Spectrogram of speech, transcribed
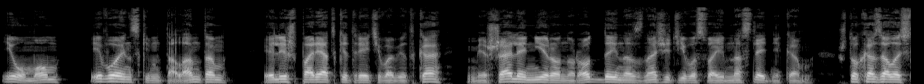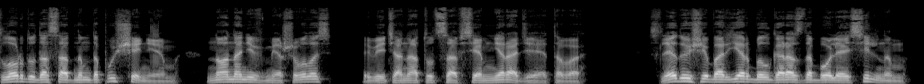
и умом, и воинским талантом, и лишь порядки третьего витка мешали Нирону Роддей назначить его своим наследником, что казалось лорду досадным допущением, но она не вмешивалась, ведь она тут совсем не ради этого. Следующий барьер был гораздо более сильным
